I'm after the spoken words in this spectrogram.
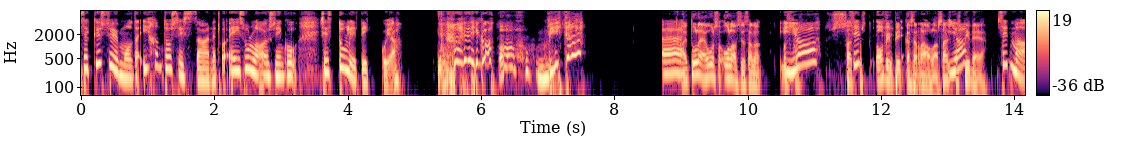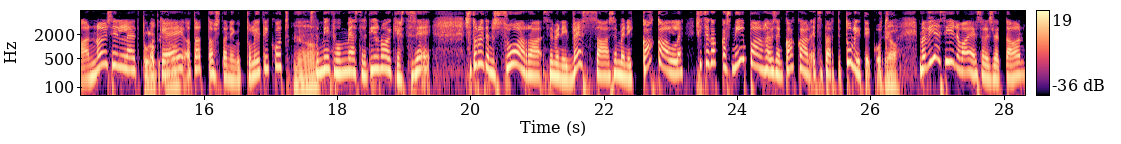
Se kysyy multa ihan tosissaan, että ei sulla olisi niinku, siis tulitikkuja. Niinku, Oh. mitä? Ää, Ai tulee ulos, ulos ja sanoo, olisiko- joo. saisiko Sit- ovi sit- pikkasen raulaa? Saisiko idea? Sitten mä annoin silleen, että okei, joo. ota tosta niinku tulitikut. Joo. Sitten mietin mun mielestä, että ihan oikeasti se, se tuli tänne suoraan, se meni vessaan, se meni kakalle. Sitten se kakkas niin paljon sen kakan, että se tartti tulitikut. Joo. Mä vielä siinä vaiheessa olin silleen, että tää on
